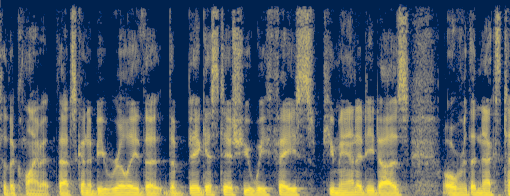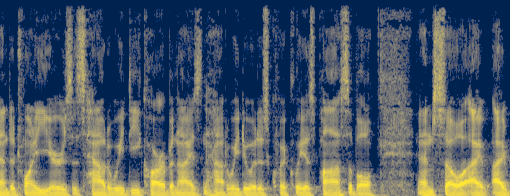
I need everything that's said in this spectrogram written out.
to the climate. That's going to be really the, the biggest issue we face, humanity does, over the next 10 to 20 years is how do we decarbonize and how do we do it as quickly as possible. And so I, I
